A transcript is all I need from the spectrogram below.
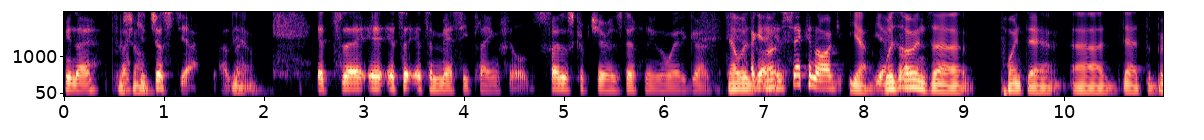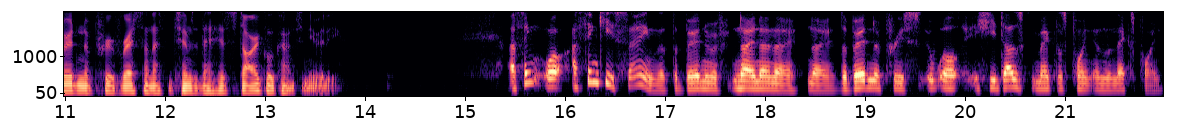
you know For like sure. you just yeah, Yeah. it's a it's a it's a messy playing field sola scriptura is definitely the way to go Now was okay O- his second argument yeah, yeah, was. Owen's uh, point there uh, that the burden of proof rests on us in terms of that historical continuity? I think. Well, I think he's saying that the burden of no, no, no, no. The burden of priests. Well, he does make this point in the next point.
